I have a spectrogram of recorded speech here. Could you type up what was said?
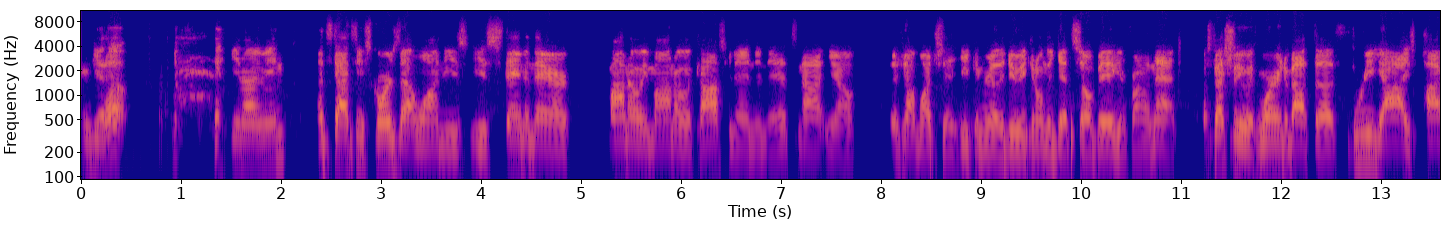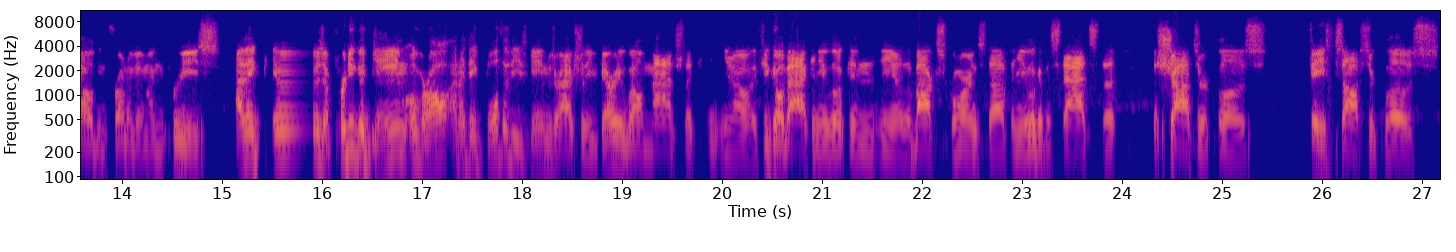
and get up. you know what I mean? And Stastny scores that one. He's he's standing there mano a mano with Koskinen, and it's not you know there's not much that he can really do. He can only get so big in front of the net especially with worrying about the three guys piled in front of him on the crease. I think it was a pretty good game overall, and I think both of these games are actually very well matched. Like you know, if you go back and you look in you know the box score and stuff, and you look at the stats, the the shots are close, face-offs are close.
